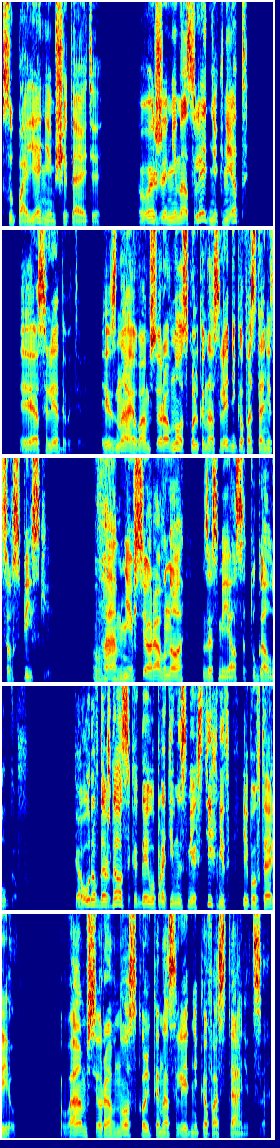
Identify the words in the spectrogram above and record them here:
С упоением считаете. Вы же не наследник, нет? Я следователь. И знаю, вам все равно, сколько наследников останется в списке». «Вам не все равно», — засмеялся Туголуков. Кауров дождался, когда его противный смех стихнет, и повторил. «Вам все равно, сколько наследников останется.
